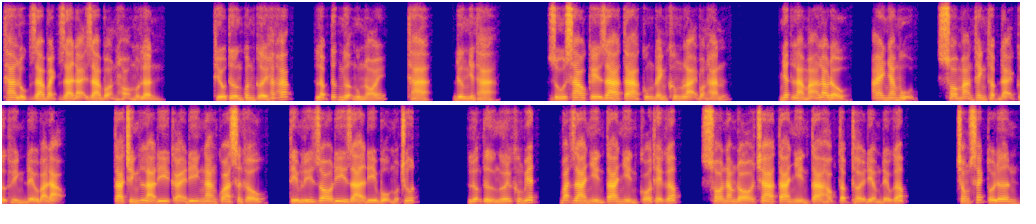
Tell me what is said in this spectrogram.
tha lục ra bạch ra đại gia bọn họ một lần. Thiếu tướng quân cười hắc hắc lập tức ngượng ngùng nói, tha, đương nhiên tha. Dù sao kế ra ta cũng đánh không lại bọn hắn. Nhất là mã lao đầu, ai nha mụ, so mãn thanh thập đại cực hình đều bá đạo. Ta chính là đi cái đi ngang qua sân khấu, tìm lý do đi ra đi bộ một chút. Lượng tử ngươi không biết, bắt ra nhìn ta nhìn có thể gấp, so năm đó cha ta nhìn ta học tập thời điểm đều gấp. Trong sách tối đơn,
